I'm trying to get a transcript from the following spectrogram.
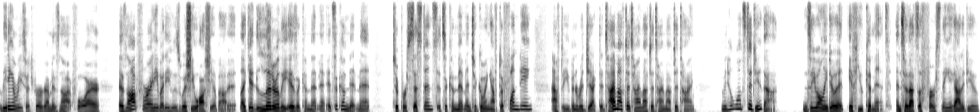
Leading a research program is not for is not for anybody who's wishy-washy about it. Like it literally is a commitment. It's a commitment to persistence, it's a commitment to going after funding after you've been rejected time after time after time after time. I mean, who wants to do that? And so you only do it if you commit. And so that's the first thing you got to do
